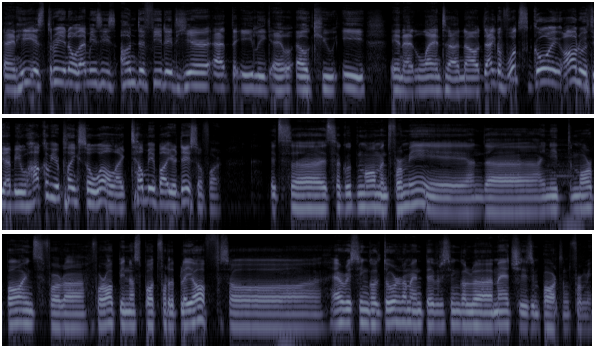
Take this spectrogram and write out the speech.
And he is 3 0. That means he's undefeated here at the E League LQE in Atlanta. Now, Dagnuolf, what's going on with you? I mean, how come you're playing so well? Like, tell me about your day so far. It's uh, it's a good moment for me, and uh, I need more points for uh, for opening a spot for the playoff. So every single tournament, every single uh, match is important for me.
